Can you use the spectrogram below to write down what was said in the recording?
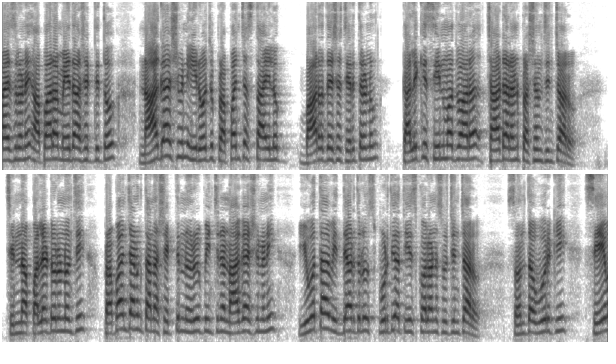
వయసులోనే అపార మేధాశక్తితో నాగాశ్విన్ ఈరోజు ప్రపంచ స్థాయిలో భారతదేశ చరిత్రను కలికి సినిమా ద్వారా చాటారని ప్రశంసించారు. చిన్న పల్లెటూరు నుంచి ప్రపంచానికి తన శక్తిని నిరూపించిన నాగాశ్విని యువత విద్యార్థులు స్ఫూర్తిగా తీసుకోవాలని సూచించారు. సొంత ఊరికి సేవ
